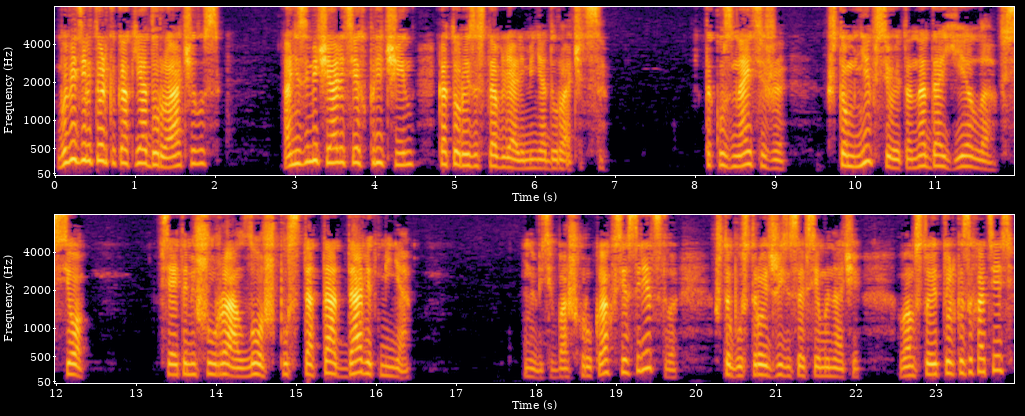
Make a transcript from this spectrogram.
Вы видели только, как я дурачилась, а не замечали тех причин, которые заставляли меня дурачиться. Так узнайте же, что мне все это надоело, все. Вся эта мишура, ложь, пустота давит меня. Но ведь в ваших руках все средства — чтобы устроить жизнь совсем иначе. Вам стоит только захотеть.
